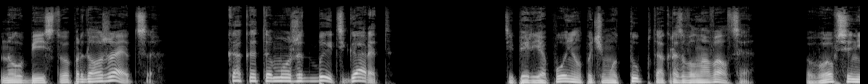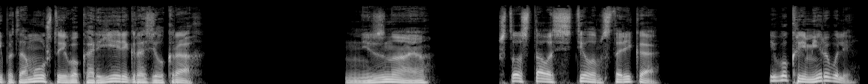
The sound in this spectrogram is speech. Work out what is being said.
но убийства продолжаются. Как это может быть, Гаррет? Теперь я понял, почему Туп так разволновался. Вовсе не потому, что его карьере грозил крах. Не знаю. Что стало с телом старика? Его кремировали.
